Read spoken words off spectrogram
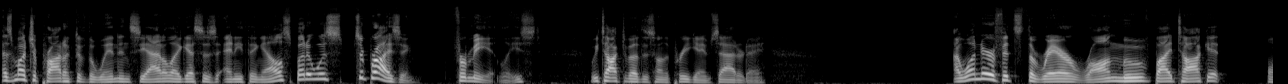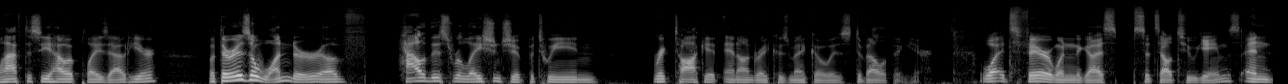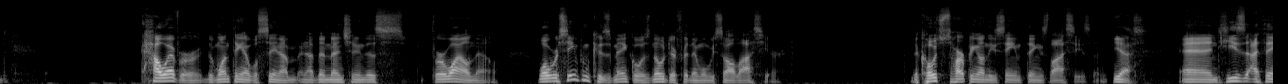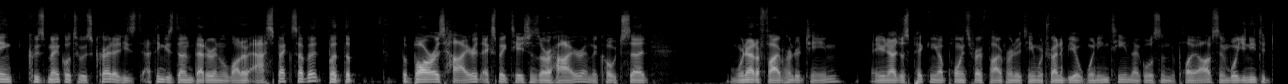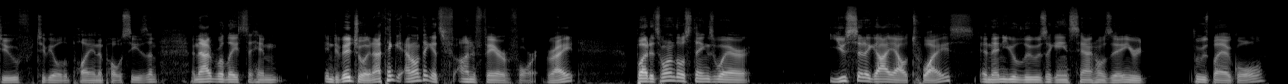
as much a product of the win in Seattle, I guess, as anything else, but it was surprising, for me at least. We talked about this on the pregame Saturday. I wonder if it's the rare wrong move by Tocchet. We'll have to see how it plays out here. But there is a wonder of how this relationship between Rick Tocchet and Andrei Kuzmenko is developing here. Well, it's fair when the guy sits out two games. And however, the one thing I will say, and, and I've been mentioning this for a while now, what we're seeing from Kuzmenko is no different than what we saw last year. The coach was harping on these same things last season. Yes. And he's, I think, Kuzmenko, to his credit, he's, I think he's done better in a lot of aspects of it. But the the bar is higher, the expectations are higher, and the coach said, "We're not a 500 team, and you're not just picking up points for a 500 team. We're trying to be a winning team that goes into playoffs, and what you need to do f- to be able to play in the postseason." And that relates to him individually. And I think I don't think it's unfair for it, right? But it's one of those things where you sit a guy out twice, and then you lose against San Jose, and you lose by a goal.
